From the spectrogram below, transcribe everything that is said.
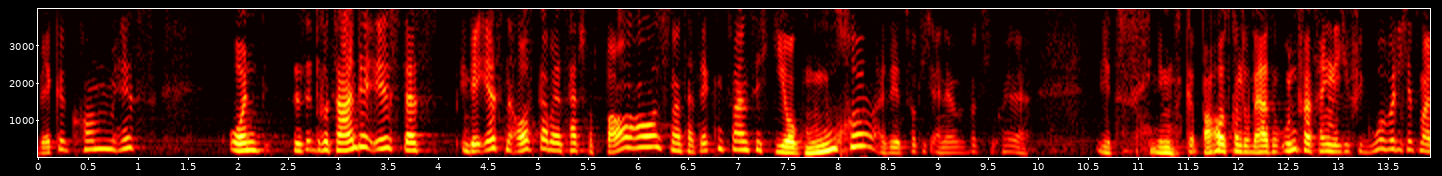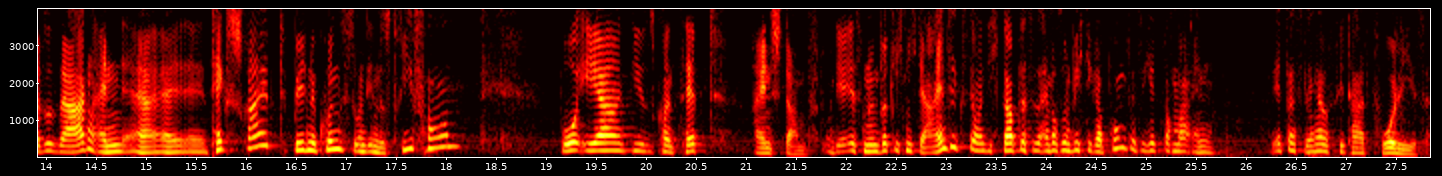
weggekommen ist. Und das Interessante ist, dass in der ersten Ausgabe der Zeitschrift Bauhaus 1926 Georg Muche, also jetzt wirklich eine wirklich äh, jetzt in den Bauhauskontroversen unverfängliche Figur, würde ich jetzt mal so sagen, einen äh, Text schreibt, Bildende Kunst und Industrieform, wo er dieses Konzept einstampft. Und er ist nun wirklich nicht der Einzige und ich glaube, das ist einfach so ein wichtiger Punkt, dass ich jetzt noch mal ein etwas längeres Zitat vorlese.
